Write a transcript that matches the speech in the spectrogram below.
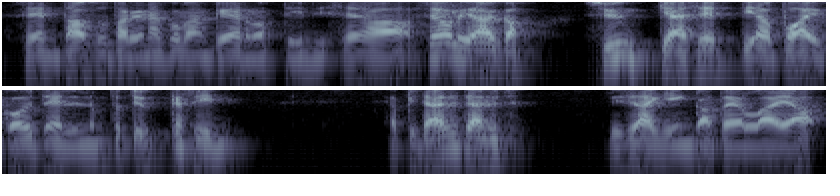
sen taustatarina, kun vähän kerrottiin, niin se, se oli aika synkkää settiä paikoitellen, mutta tykkäsin. Ja pitää sitä nyt lisääkin katella. Ja,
